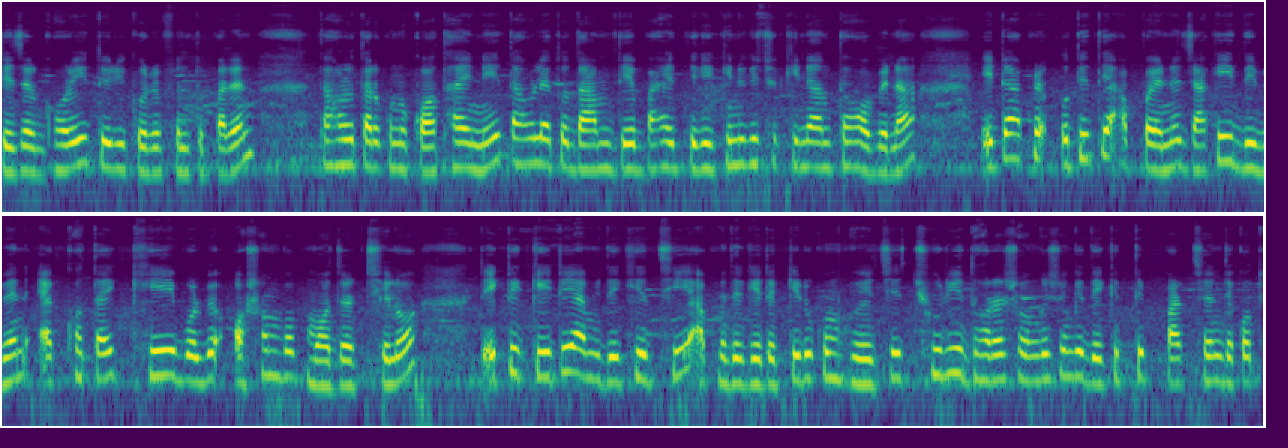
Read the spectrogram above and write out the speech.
ডেজার্ট ঘরেই তৈরি করে ফেলতে পারেন। তাহলে তার কোনো কথাই নেই। তাহলে এত দাম দিয়ে বাহির থেকে কিনে কিছু কিনে আনতে হবে না। এটা আপনার অতিথি আপ্যায়নে যাকেই দিবেন, এক কথায় খেয়ে বলবে অসম্ভব মজার ছিল। তো একটি কেটে আমি দেখিয়েছি, আপনাদেরকে এটা কীরকম হয়েছে। ছুরি ধরার সঙ্গে সঙ্গে দেখতে পাচ্ছেন যে কত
